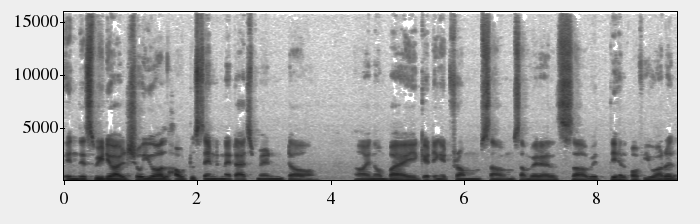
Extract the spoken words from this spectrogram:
in this video I'll show you all how to send an attachment uh, you know by getting it from some somewhere else uh, with the help of url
